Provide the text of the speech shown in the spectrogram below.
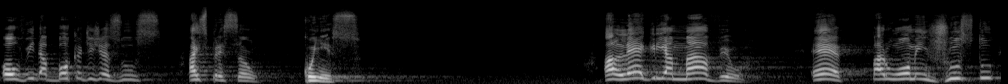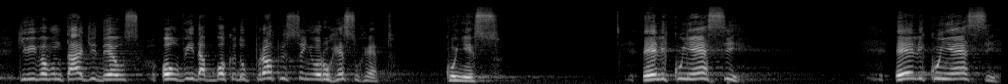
ouvir da boca de Jesus a expressão conheço. Alegre e amável é para o homem justo que vive a vontade de Deus ouvir da boca do próprio Senhor o ressurreto. Conheço. Ele conhece ele conhece.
